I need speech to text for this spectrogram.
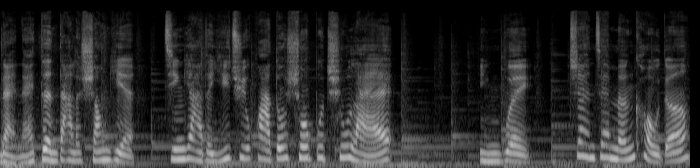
奶奶瞪大了双眼，惊讶的一句话都说不出来，因为站在门口的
